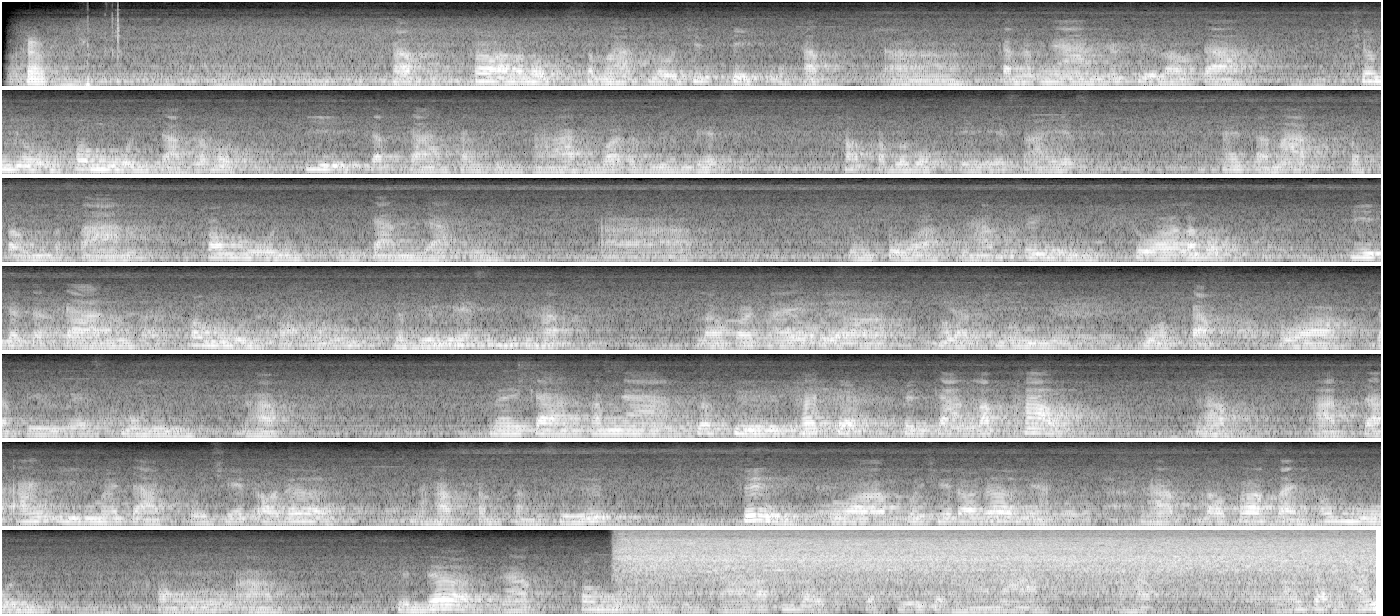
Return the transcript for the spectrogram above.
ครับ ครับก็ระบบสมาร์ทโลจิสติกนะครับการทำงานก็คือเราจะเชื่อมโยงข้อมูลจากระบบที่จัดการคลังสินค้าหรือว่า WMS เข้ากับระบบ ASIS ให้สามารถผสมผสานข้อมูลถึงกันอย่างลงตัวนะครับ ซึ่งตัวระบบที่จะจัดการข้อมูลของ WMS นะครับ เราก็ใช้ตัว ERP บวกกับตัว WMS Module นะครับ ในการทำงานก็คือถ้าเกิดเป็นการรับเข้านะครับอาจจะอ้างอิงมาจาก purchase order นะครับคำสั่งซื้อ ซึ่งตัว purchase order เนี่ยนะครับเราก็ใส่ข้อมูลของอ่า vendor นะครับข้อมูลของสินค้าที่เราจะซื้อจัดหามานะครับหลังจากนั้น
